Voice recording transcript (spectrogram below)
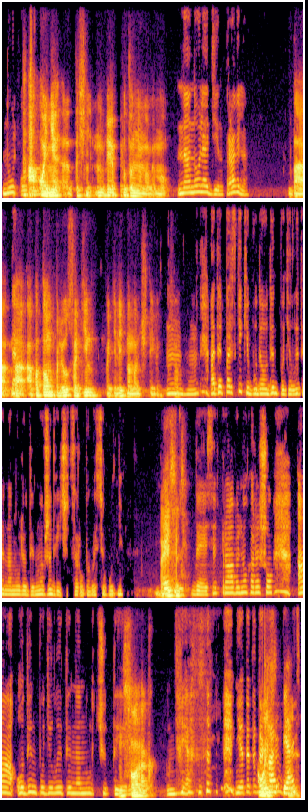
Нуль А, ой, не, э, точнее, ну, перепутал немного, ну, На 0,1, правильно? да, Да. да, а потом плюс 1 поделить на 0,4. Угу. А тепер скільки буде 1 поділити на 0,1? Ми вже двічі це робили сьогодні. 10, 10, правильно, хорошо. А 1 поділити на 0,4? 40, Ні, Нет это так не Двадцять п'ять.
